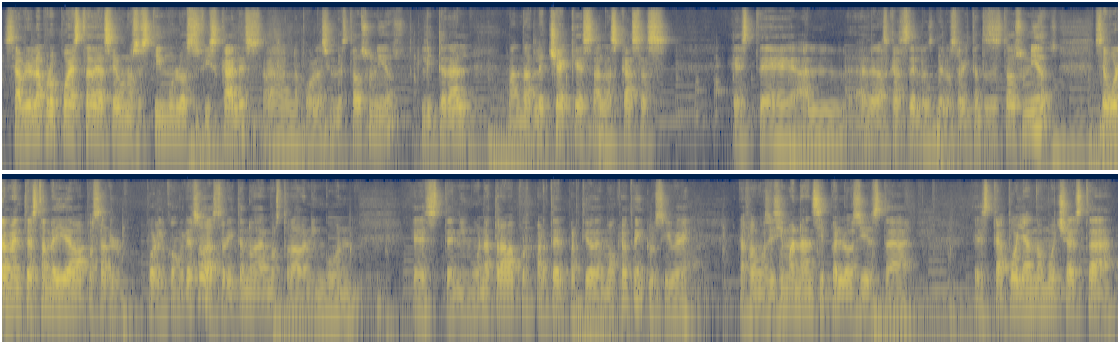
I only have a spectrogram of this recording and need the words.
se abrió la propuesta de hacer unos estímulos fiscales a la población de Estados Unidos. Literal, mandarle cheques a las casas este, de las casas de los, de los habitantes de Estados Unidos. Seguramente esta medida va a pasar por el Congreso. Hasta ahorita no ha demostrado ningún, este, ninguna traba por parte del Partido Demócrata. Inclusive la famosísima Nancy Pelosi está este, apoyando mucho esta,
